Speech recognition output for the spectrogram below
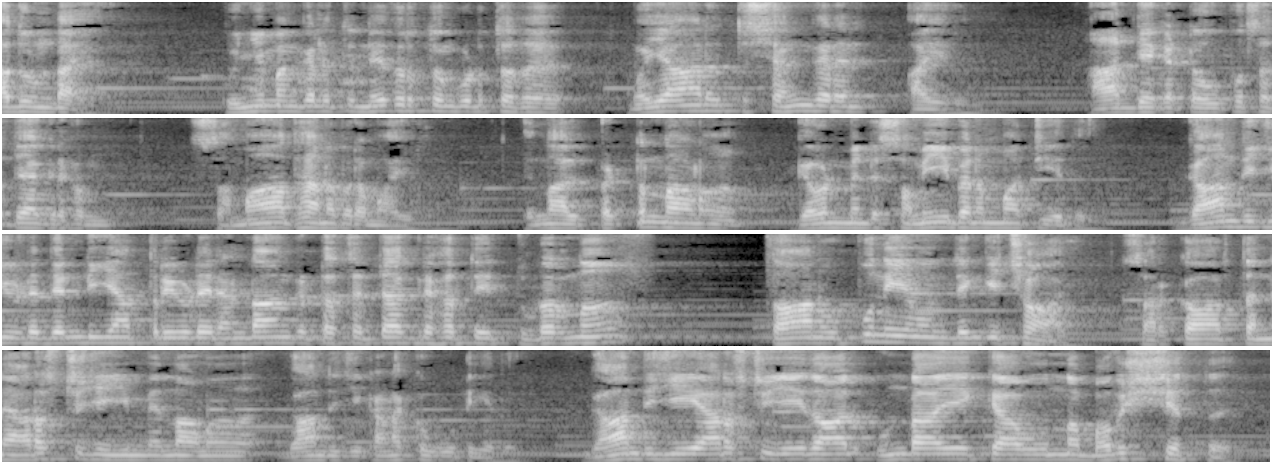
അതുണ്ടായി. കുഞ്ഞിമംഗലത്ത് നേതൃത്വം കൊടുത്തത് മൊയാരത്ത് ശങ്കരൻ ആയിരുന്നു. ആദ്യഘട്ട ഉപ്പു സത്യാഗ്രഹം സമാധാനപരമായിരുന്നു. എന്നാൽ പെട്ടെന്നാണ് ഗവൺമെന്റ് സമീപനം മാറ്റിയത്. ഗാന്ധിജിയുടെ ദണ്ഡിയാത്രയുടെ രണ്ടാം ഘട്ട സത്യാഗ്രഹത്തെ തുടർന്ന് താൻ ഉപ്പു നിയമം ലംഘിച്ചാൽ സർക്കാർ തന്നെ അറസ്റ്റ് ചെയ്യും എന്നാണ് ഗാന്ധിജി കണക്കുകൂട്ടിയത്. ഗാന്ധിജിയെ അറസ്റ്റ് ചെയ്താൽ ഉണ്ടായേക്കാവുന്ന ഭവിഷ്യത്ത്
